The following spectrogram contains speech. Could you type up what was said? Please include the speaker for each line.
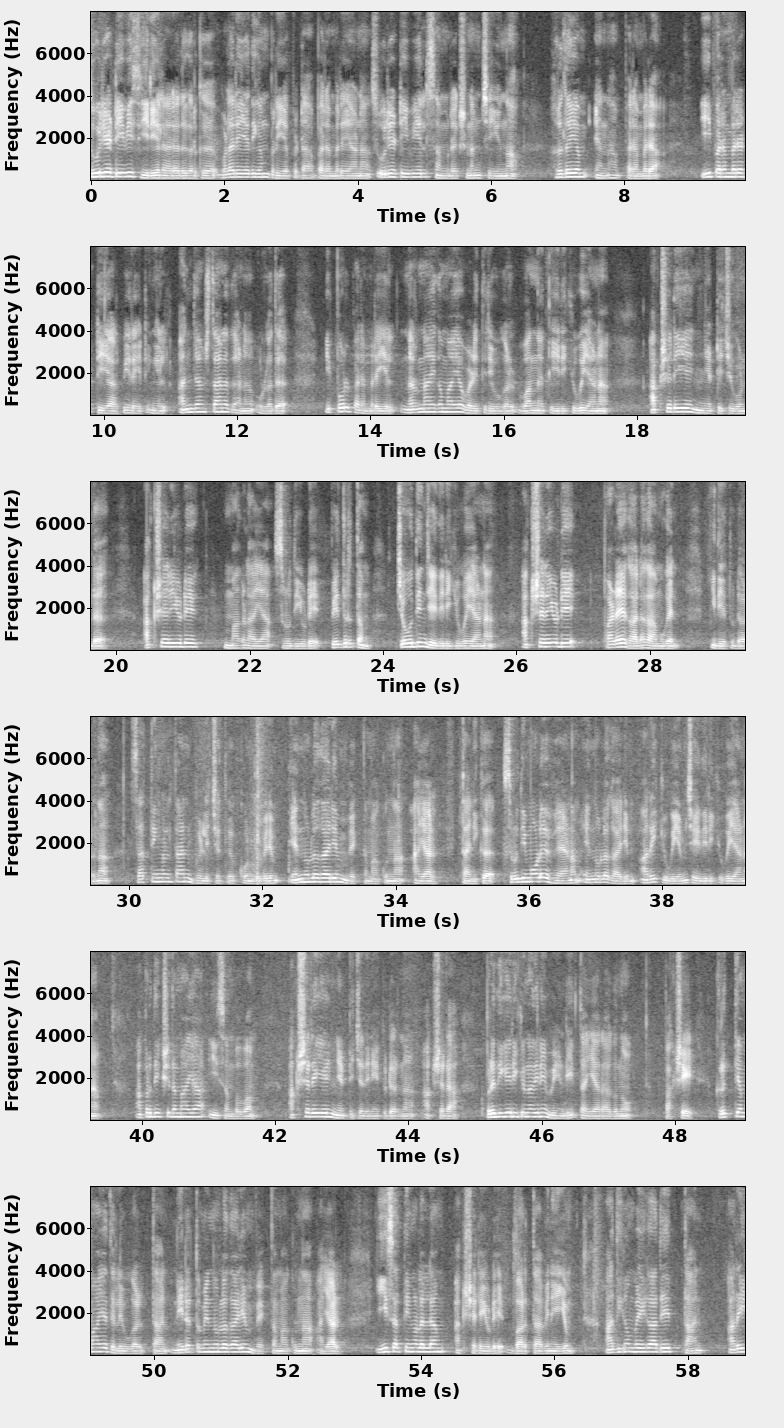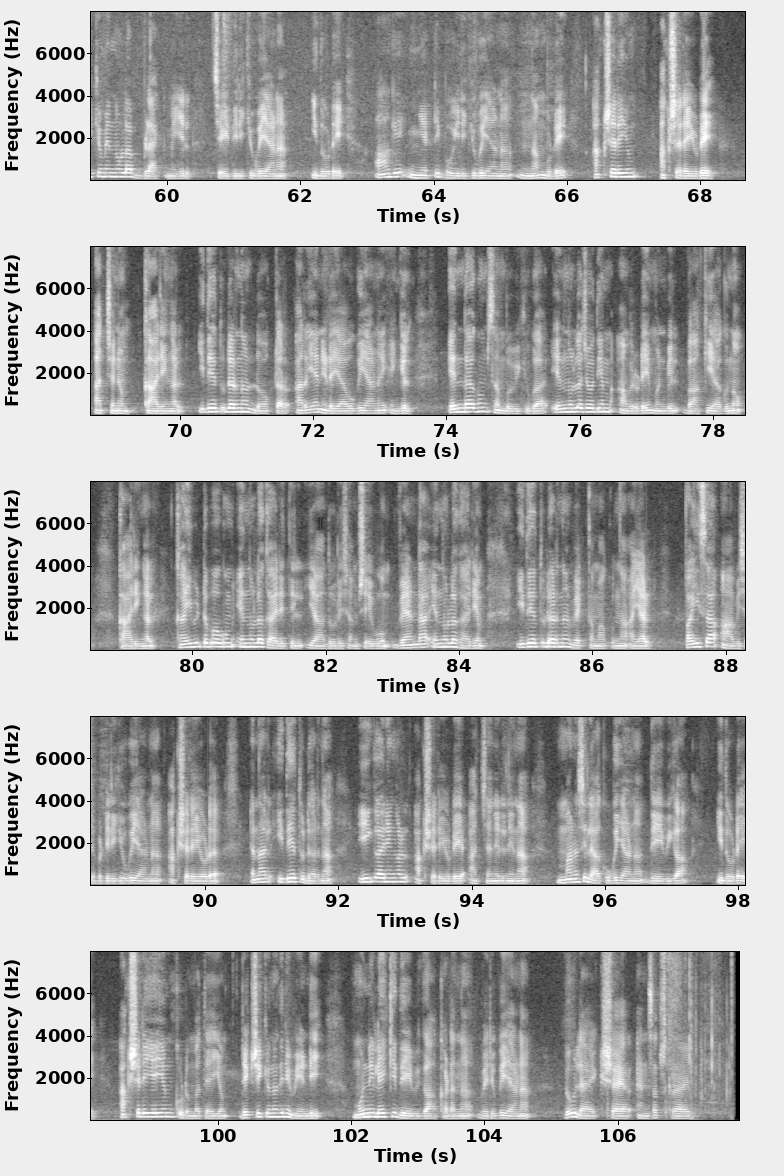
Speaker 1: സൂര്യ T V serial ആരാധകർക്ക് വളരെയധികം പ്രിയപ്പെട്ട പരമ്പരയാണ് സൂര്യ ടി വിയിൽ സംരക്ഷണം ചെയ്യുന്ന ഹൃദയം എന്ന പരമ്പര. ഈ പരമ്പര ടി ആർ പി റേറ്റിംഗിൽ അഞ്ചാം സ്ഥാനത്താണ് ഉള്ളത്. ഇപ്പോൾ പരമ്പരയിൽ നിർണായകമായ വഴിത്തിരിവുകൾ വന്നെത്തിയിരിക്കുകയാണ്. അക്ഷരയെ ഞെട്ടിച്ചുകൊണ്ട് അക്ഷരയുടെ മകളായ ശ്രുതിയുടെ പിതൃത്വം ചോദ്യം ചെയ്തിരിക്കുകയാണ്. അക്ഷരയുടെ പഴയകാല കാമുകൻ. ഇതേ തുടർന്ന് സത്യങ്ങൾ താൻ വെളിച്ചത്ത് കൊണ്ടുവരും എന്നുള്ള കാര്യം വ്യക്തമാക്കുന്ന അയാൾ തനിക്ക് ശ്രുതിമോളെ വേണം എന്നുള്ള കാര്യം അറിയിക്കുകയും ചെയ്തിരിക്കുകയാണ്. അപ്രതീക്ഷിതമായ ഈ സംഭവം അക്ഷരയെ ഞെട്ടിച്ചതിനെ തുടർന്ന് അക്ഷര പ്രതികരിക്കുന്നതിന് വേണ്ടി തയ്യാറാകുന്നു. പക്ഷേ കൃത്യമായ തെളിവുകൾ താൻ നിരത്തുമെന്നുള്ള കാര്യം വ്യക്തമാക്കുന്ന അയാൾ ഈ സത്യങ്ങളെല്ലാം അക്ഷരയുടെ ഭർത്താവിനെയും അധികം വൈകാതെ താൻ അറിയിക്കുമെന്നുള്ള ബ്ലാക്ക് മെയിൽ ചെയ്തിരിക്കുകയാണ്. ഇതോടെ ആകെ ഞെട്ടിപ്പോയിരിക്കുകയാണ് നമ്മുടെ അക്ഷരയും അക്ഷരയുടെ അച്ഛനും കാര്യങ്ങൾ. ഇതേ തുടർന്ന് ഡോക്ടർ അറിയാനിടയാവുകയാണ് എങ്കിൽ എന്താകും സംഭവിക്കുക എന്നുള്ള ചോദ്യം അവരുടെ മുൻപിൽ ബാക്കിയാകുന്നു. കാര്യങ്ങൾ കൈവിട്ടു പോകും എന്നുള്ള കാര്യത്തിൽ യാതൊരു സംശയവും വേണ്ട എന്നുള്ള കാര്യം ഇതേ തുടർന്ന് വ്യക്തമാക്കുന്ന അയാൾ പൈസ ആവശ്യപ്പെട്ടിരിക്കുകയാണ് അക്ഷരയോട്. എന്നാൽ ഇതേ തുടർന്ന് ഈ കാര്യങ്ങൾ അക്ഷരയുടെ അച്ഛനിൽ നിന്ന് മനസ്സിലാക്കുകയാണ് ദേവിക. ഇതോടെ അക്ഷരയെയും കുടുംബത്തെയും രക്ഷിക്കുന്നതിന് വേണ്ടി മുന്നിലേക്ക് ദേവിക കടന്ന് വരികയാണ്. Do like share and subscribe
